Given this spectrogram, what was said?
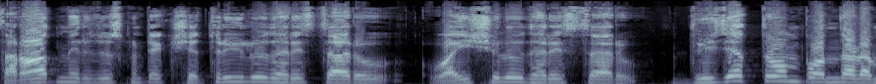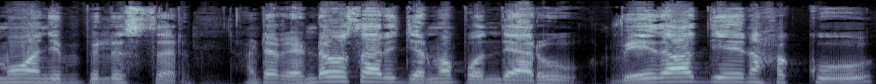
తర్వాత మీరు చూసుకుంటే క్షత్రియులు ధరిస్తారు. వైశ్యులు ధరిస్తారు. ద్విజత్వం పొందడము అని చెప్పి పిలుస్తారు. అంటే రెండవసారి జన్మ పొందారు. వేదాధ్యయన హక్కు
